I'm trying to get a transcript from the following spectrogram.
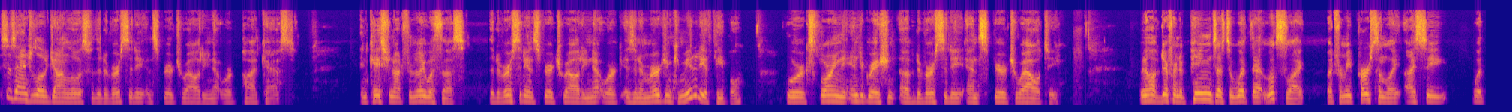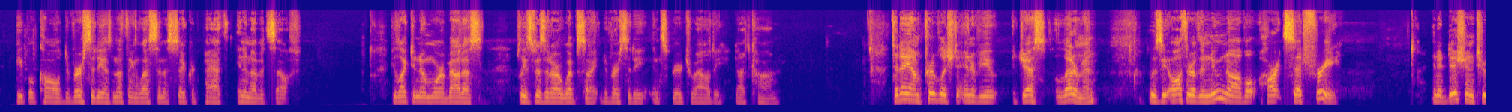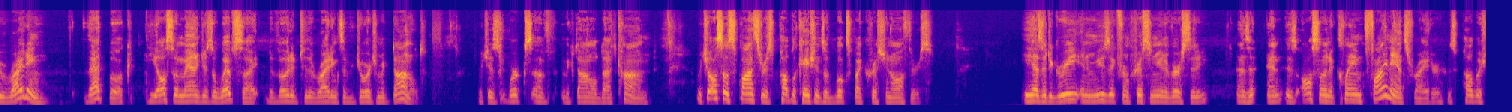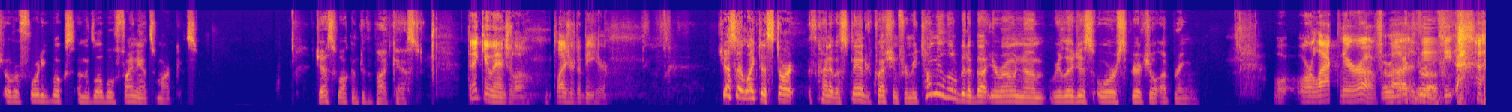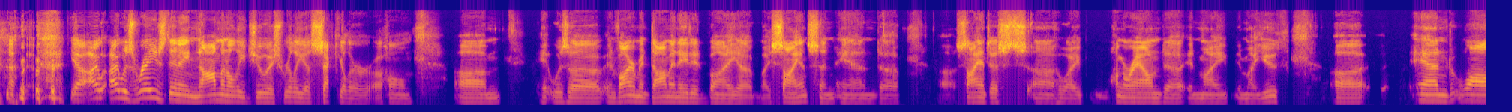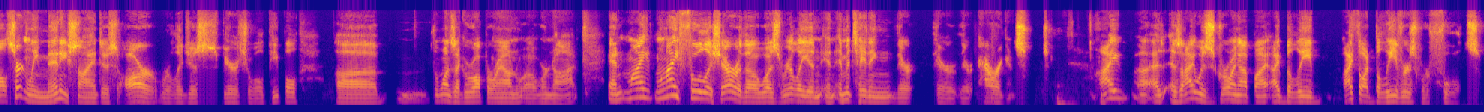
This is Angelo John Lewis for the Diversity and Spirituality Network podcast. In case you're not familiar with us, the Diversity and Spirituality Network is an emerging community of people who are exploring the integration of diversity and spirituality. We all have different opinions as to what that looks like, but for me personally, I see what people call diversity as nothing less than a sacred path in and of itself. If you'd like to know more about us, please visit our website, diversityandspirituality.com. Today, I'm privileged to interview Jess Lederman, who's the author of the new novel, Heart Set Free. In addition to writing that book, he also manages a website devoted to the writings of George MacDonald, which is worksofmacdonald.com, which also sponsors publications of books by Christian authors. He has a degree in music from Christian University and is also an acclaimed finance writer who's published over 40 books on the global finance markets. Jess, welcome to the podcast. Thank you, Angelo. Pleasure to be here. Jess, I'd like to start with kind of a standard question for me. Tell me a little bit about your own um, religious or spiritual upbringing. Or, or lack thereof. Or lack uh, thereof. The, the yeah, I, I was raised in a nominally Jewish, really a secular uh, home. Um, it was a environment dominated by uh, by science and and uh, uh, scientists uh, who I hung around uh, in my in my youth. Uh, and while certainly many scientists are religious, spiritual people, the ones I grew up around were not. And my my foolish error though was really in, in imitating their their their arrogance. I, uh, as, as, I was growing up, I, I believed, I thought believers were fools.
